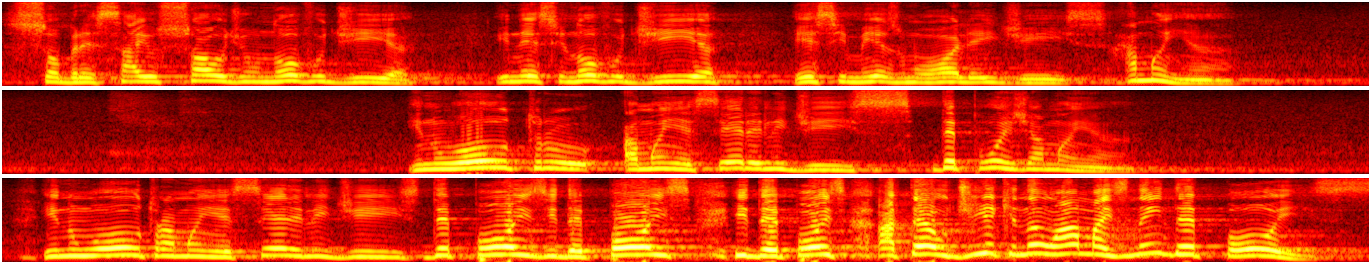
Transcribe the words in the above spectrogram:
sobressai o sol de um novo dia, e nesse novo dia, esse mesmo olha e diz: amanhã. E no outro amanhecer ele diz: depois de amanhã. E no outro amanhecer ele diz: depois e depois e depois, até o dia que não há mais nem depois.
